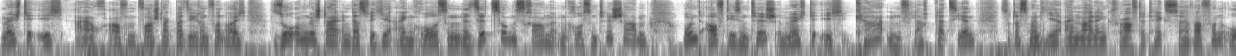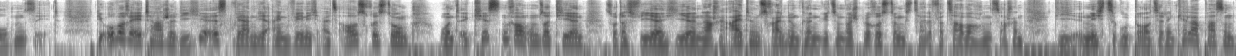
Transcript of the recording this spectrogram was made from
möchte ich auch auf dem Vorschlag basierend von euch so umgestalten, dass wir hier einen großen Sitzungsraum mit einem großen Tisch haben und auf diesem Tisch möchte ich Karten flach platzieren, sodass man hier einmal den Crafted Server von oben sieht. Die obere Etage, die hier ist, werden wir ein wenig als Ausrüstung und Kistenraum umsortieren sortieren, sodass wir hier nachher Items reintun können, wie zum Beispiel Rüstungsteile, Verzauberungssachen, die nicht so gut bei uns in den Keller passen.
